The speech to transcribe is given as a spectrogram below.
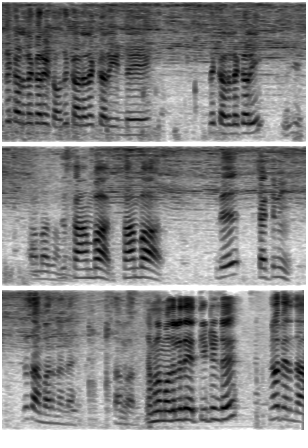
ഇത് കടലക്കറി കേട്ടോ ഇത് കടലക്കറി ഉണ്ട് ഇത് കടലക്കറി? സാമ്പാർ ഇത് സാമ്പാർ സാമ്പാർ. ഇത് ചട്നി. ഇത് സാമ്പാറാണല്ലേ സാമ്പാർ. നമ്മളെ മുതലത് എത്തിയിട്ടുണ്ട്. നിങ്ങളെ പേരെന്താ?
